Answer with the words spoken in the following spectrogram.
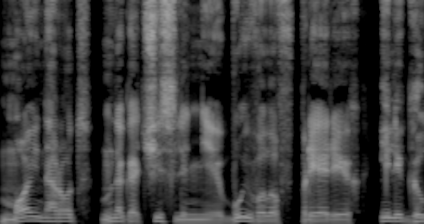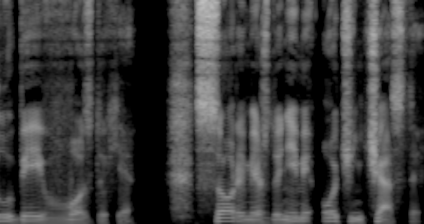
Мой народ многочисленнее буйволов в прериях или голубей в воздухе. Ссоры между ними очень часты,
